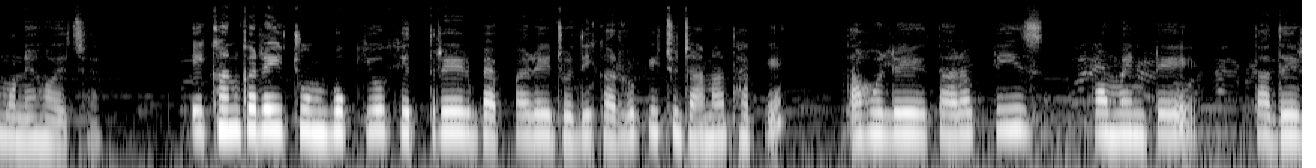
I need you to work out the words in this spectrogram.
মনে হয়েছে। এখানকার এই চুম্বকীয় ক্ষেত্রের ব্যাপারে যদি কারোর কিছু জানা থাকে, তাহলে তারা প্লিজ কমেন্টে তাদের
